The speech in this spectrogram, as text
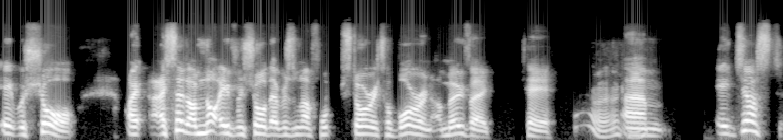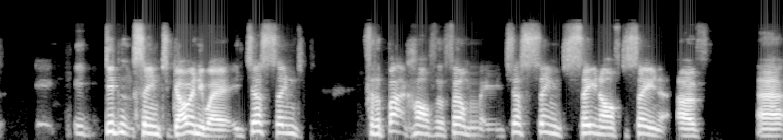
it was short. I, I said I'm not even sure there was enough story to warrant a movie here. Oh, okay. Um, it just it, didn't seem to go anywhere. It just seemed for the back half of the film, it just seemed scene after scene of uh,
